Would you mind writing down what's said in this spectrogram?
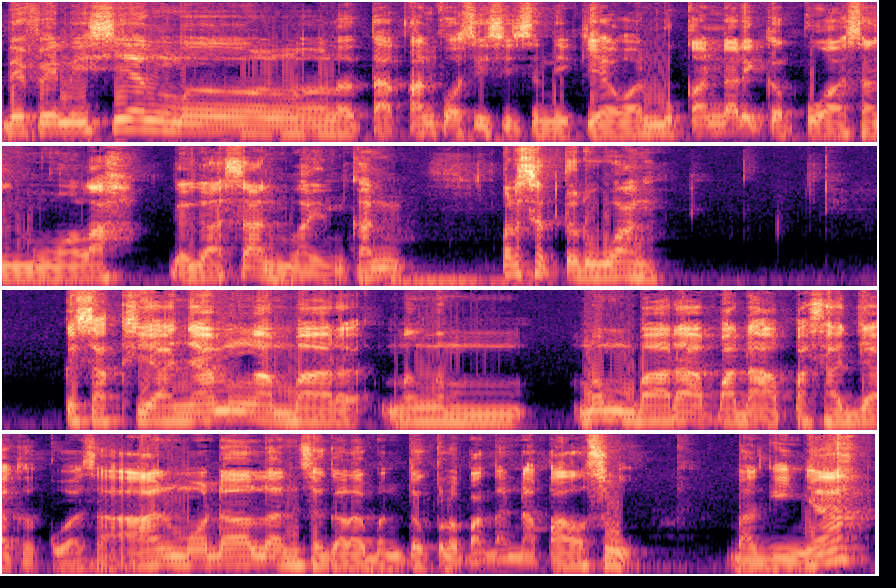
Definisi yang meletakkan posisi cendekiawan bukan dari kepuasan mengolah gagasan melainkan perseteruan. Kesaksiannya menggambar mengem, membara pada apa saja kekuasaan, modal dan segala bentuk propaganda palsu. Baginya,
